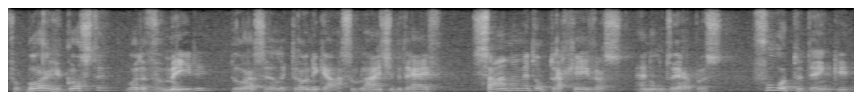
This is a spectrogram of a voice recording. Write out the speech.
Verborgen kosten worden vermeden door als elektronica-assemblagebedrijf samen met opdrachtgevers en ontwerpers voor te denken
